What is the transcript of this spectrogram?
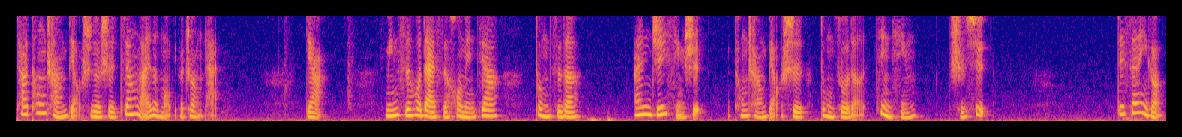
它通常表示的是将来的某一个状态。第二，名词或代词后面加动词的 ing 形式，通常表示动作的进行。持续。第三一个，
